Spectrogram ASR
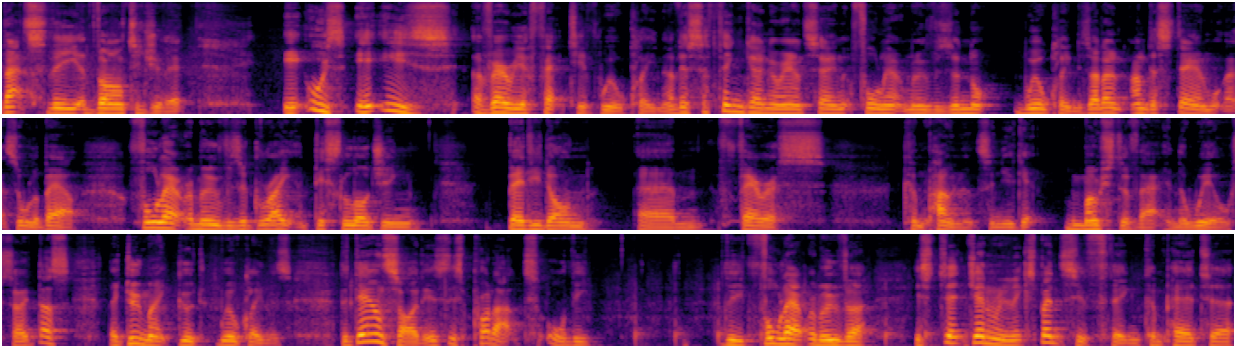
That's the advantage of it. It was, it is a very effective wheel cleaner. There's a thing going around saying that fallout removers are not wheel cleaners. I don't understand what that's all about. Fallout removers are great at dislodging bedded on um, ferrous components, and you get most of that in the wheel. So it does, they do make good wheel cleaners. The downside is this product or the the fallout remover is generally an expensive thing compared to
